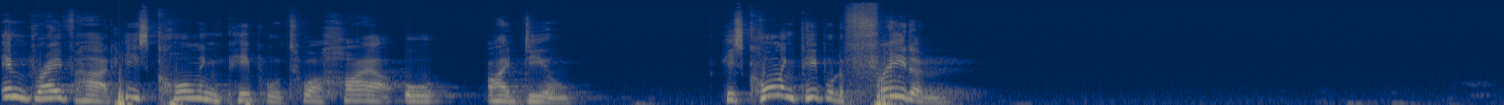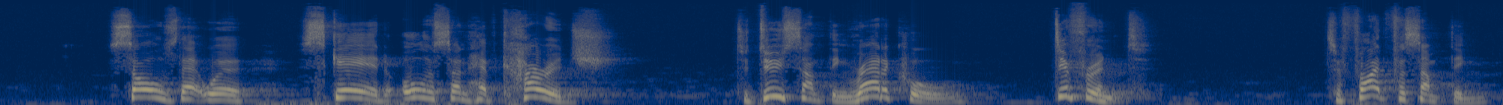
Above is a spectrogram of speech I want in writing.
in Braveheart, he's calling people to a higher ideal. He's calling people to freedom. Souls that were scared all of a sudden have courage to do something radical, different, to fight for something.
